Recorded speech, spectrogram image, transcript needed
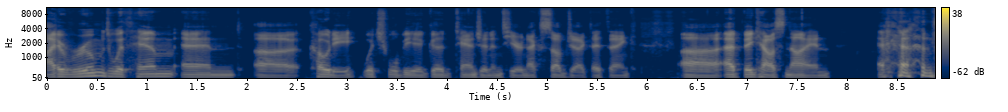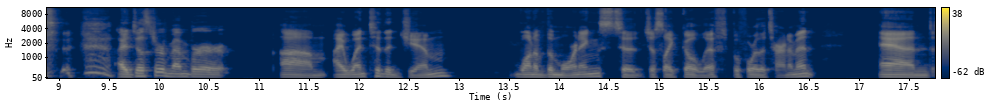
I roomed with him and uh, Cody, which will be a good tangent into your next subject, I think, uh, at Big House Nine, and I just remember um, I went to the gym one of the mornings to just like go lift before the tournament. And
